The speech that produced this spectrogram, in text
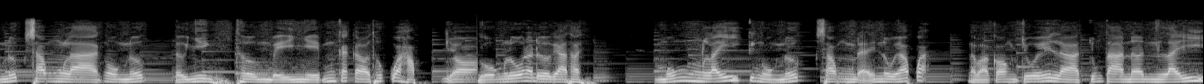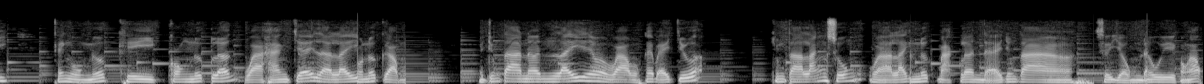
Nước sông là nguồn nước tự nhiên thường bị nhiễm các loại thuốc hóa học do ruộng lúa nó đưa ra thôi. Muốn lấy cái nguồn nước sông để nuôi ốc á là bà con chú ý là chúng ta nên lấy cái nguồn nước khi con nước lớn và hạn chế là lấy con nước gồng. Thì chúng ta nên lấy vào một cái bể chứa. Chúng ta lắng xuống và lấy nước mặt lên để chúng ta sử dụng để nuôi con ốc.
